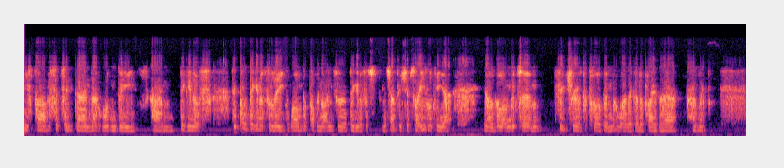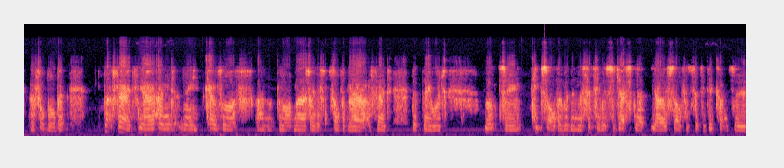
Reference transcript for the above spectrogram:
east part of the city, then that wouldn't be um, big enough. I think probably big enough for League One, but probably not for big enough for the Championship. So he's looking at you know the longer term future of the club and where they're going to play their, their, their football. But that said, you know, and the council of um, the Lord Mayor, sorry, the Salford Mayor, said that they would look to keep Salford within the city, which suggests that you know if Salford City did come to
